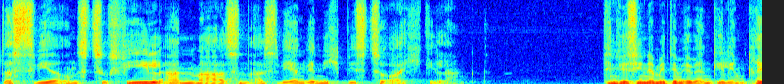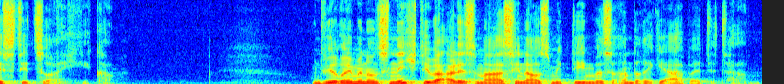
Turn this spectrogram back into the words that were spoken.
dass wir uns zu viel anmaßen, als wären wir nicht bis zu euch gelangt. Denn wir sind ja mit dem Evangelium Christi zu euch gekommen. Und wir rühmen uns nicht über alles Maß hinaus mit dem, was andere gearbeitet haben.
